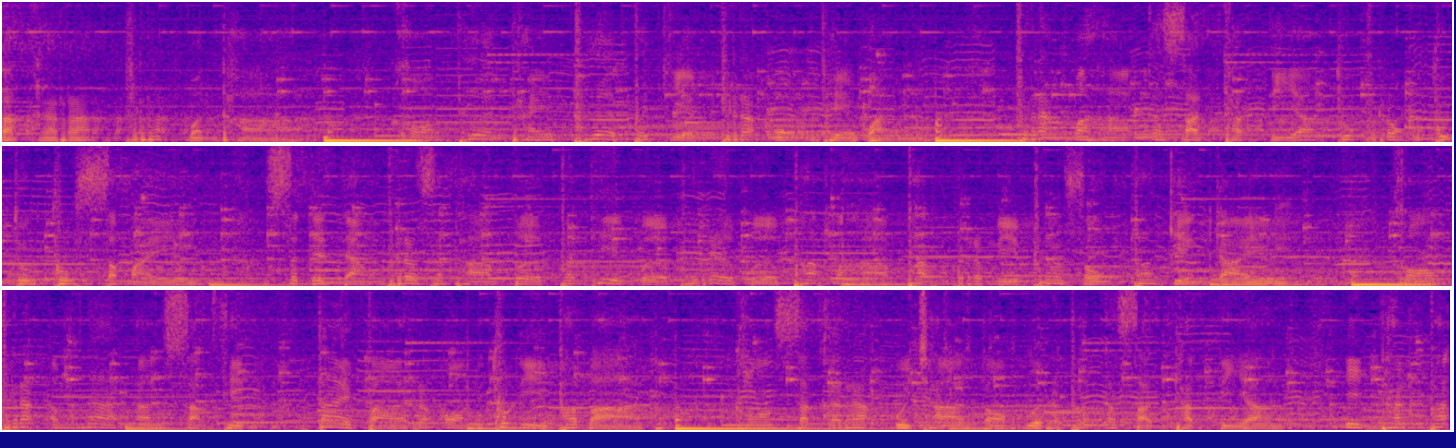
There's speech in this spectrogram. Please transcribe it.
สักการะพระวันทา ขอเทิดไทยเทิดพระเกียรติพระองค์เทวัน พระมหากษัตริย์ขัตติยะทุกพระองค์ทุกทุกทุกสมัย เสด็จดังพระสถานเปิดพระที่เปิดพระเรือเปิดพระมหาพระบรมีพระทรงพระเกียงไกรของพระอำนาจอันศักดิ์สิทธิ์ใต้ฝ่าละอองธุลีพระบาท ของสักการะบูชาต่อบุรพกษัตริย์ขัตติยะอีกทั้งพระ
